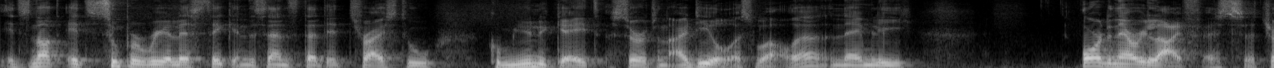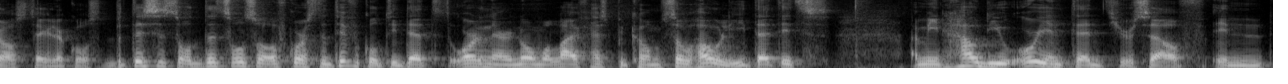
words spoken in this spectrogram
it's not it's super realistic in the sense that it tries to communicate a certain ideal as well, eh? namely ordinary life, as uh, Charles Taylor calls it. But this is all, that's also, of course, the difficulty that ordinary normal life has become so holy that it's. I mean, how do you orientate yourself in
